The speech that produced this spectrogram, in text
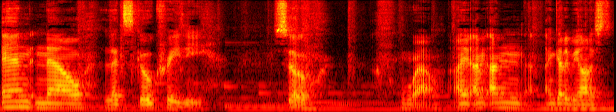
And now, let's go crazy. So, wow, I, I'm, I'm, I gotta be honest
